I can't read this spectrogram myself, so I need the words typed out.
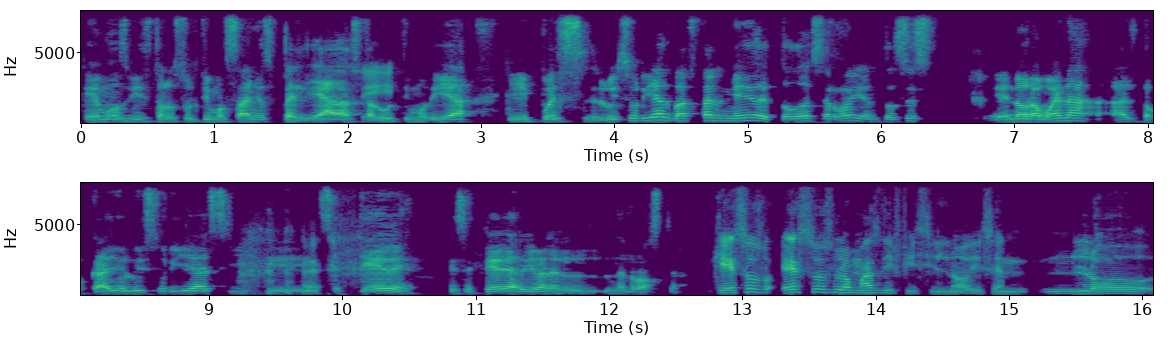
que hemos visto en los últimos años, peleada hasta el último día. Y pues Luis Urias va a estar en medio de todo ese rollo. Entonces, enhorabuena al tocayo Luis Urias y que se quede, que se quede arriba en el, en el roster que eso es, eso es lo más difícil, ¿no? Dicen, lo,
